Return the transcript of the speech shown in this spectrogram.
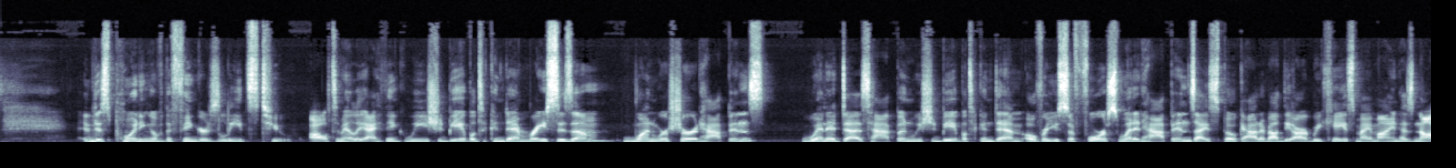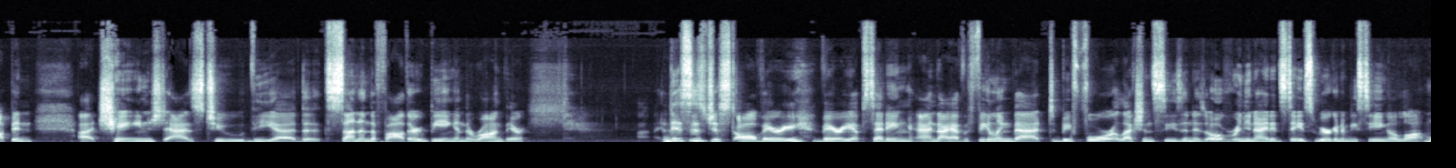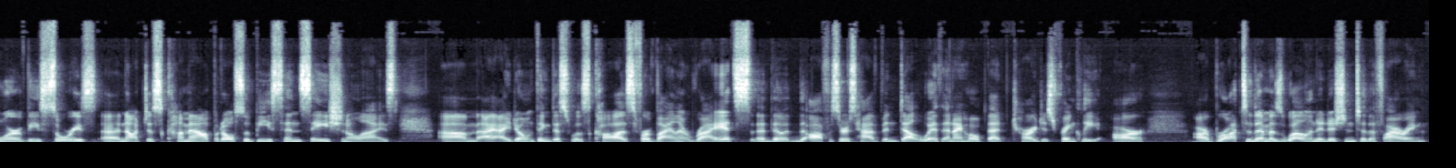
this pointing of the fingers leads to. Ultimately, I think we should be able to condemn racism when we're sure it happens. When it does happen, we should be able to condemn overuse of force when it happens. I spoke out about the Arbery case. My mind has not been uh, changed as to the uh, the son and the father being in the wrong there this is just all very, very upsetting. And I have a feeling that before election season is over in the United States, we're going to be seeing a lot more of these stories uh, not just come out, but also be sensationalized. Um, I, I, don't think this was cause for violent riots. Uh, the, the officers have been dealt with, and I hope that charges, frankly, are are brought to them as well, in addition to the firing.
